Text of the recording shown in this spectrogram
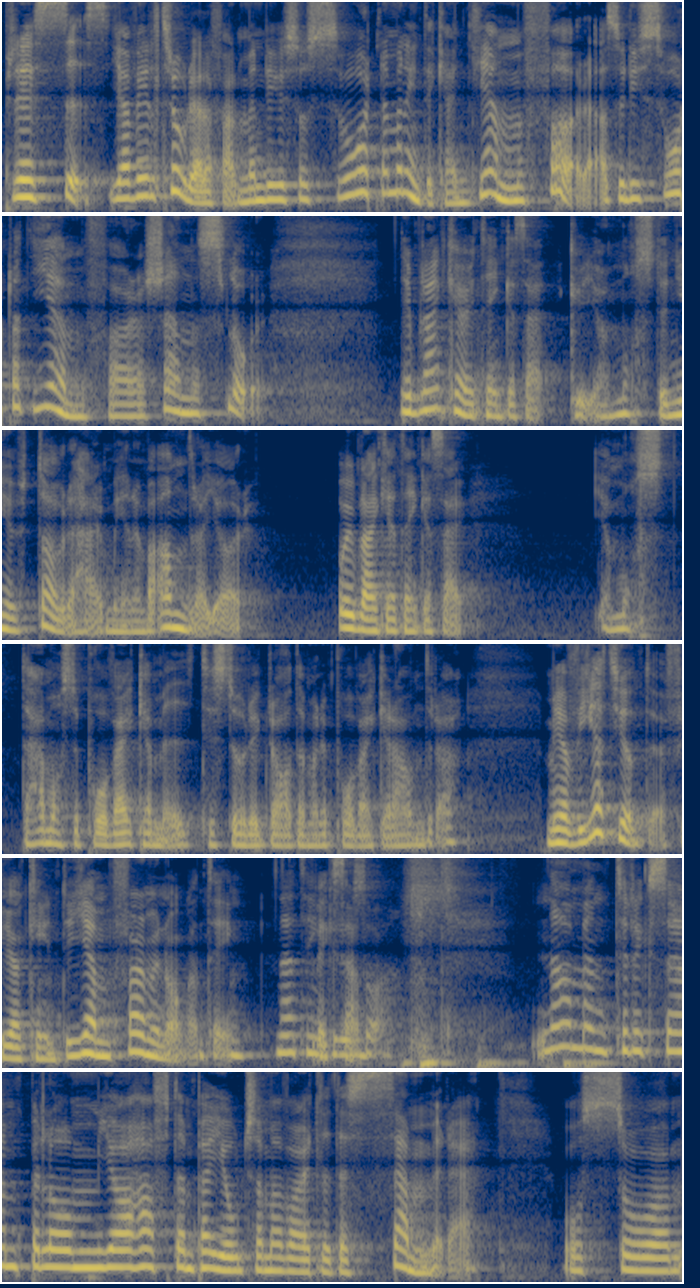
Precis, jag vill tro det i alla fall. Men det är ju så svårt när man inte kan jämföra. Alltså det är svårt att jämföra känslor. Ibland kan jag ju tänka så här, gud jag måste njuta av det här mer än vad andra gör. Och ibland kan jag tänka så här, jag måste, det här måste påverka mig till större grad än vad det påverkar andra. Men jag vet ju inte, för jag kan ju inte jämföra med någonting. När tänker liksom. du så? Ja, men till exempel om jag har haft en period som har varit lite sämre och så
